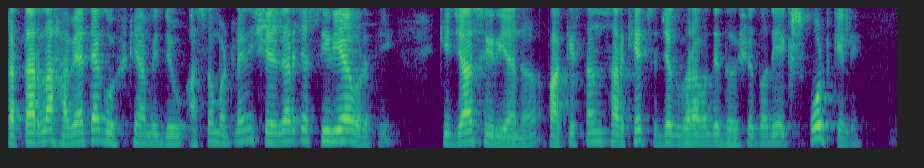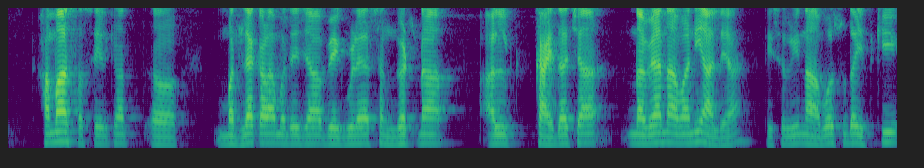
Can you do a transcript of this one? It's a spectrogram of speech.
कतारला हव्या त्या गोष्टी आम्ही देऊ असं म्हटलं आणि शेजारच्या सिरियावरती की ज्या सिरियानं पाकिस्तानसारखेच जगभरामध्ये दहशतवादी एक्सपोर्ट केले हमास असेल किंवा मधल्या काळामध्ये ज्या वेगवेगळ्या संघटना अल कायदाच्या नव्या नावानी आल्या ती सगळी नावंसुद्धा इतकी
